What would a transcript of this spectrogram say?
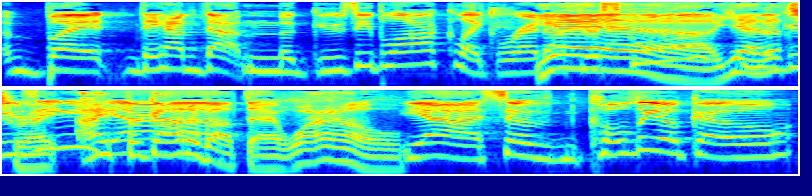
but they have that Miguzi block like right after school. yeah, that's right. I yeah. forgot about that. Wow. Yeah, so Code Lyoko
